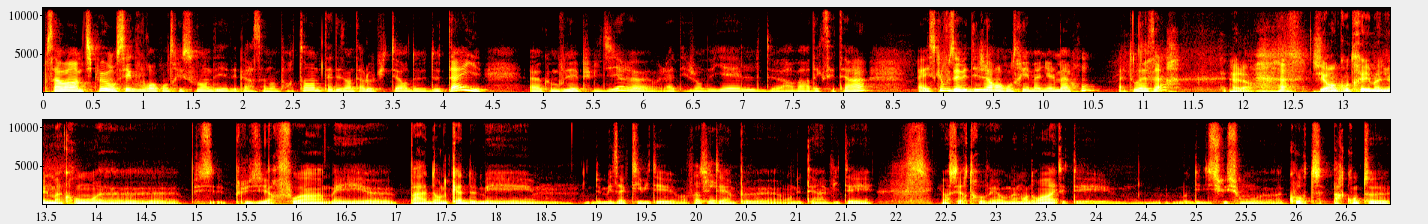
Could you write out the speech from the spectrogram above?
pour savoir un petit peu. On sait que vous rencontrez souvent des, des personnes importantes, peut-être des interlocuteurs de, de taille, euh, comme vous avez pu le dire, euh, voilà, des gens de Yale, de Harvard, etc. Euh, Est-ce que vous avez déjà rencontré Emmanuel Macron, à tout hasard? Alors, j'ai rencontré Emmanuel Macron euh, plus- plusieurs fois, mais pas dans le cadre de mes, de mes activités. Enfin, c'était un peu, on était invités et on s'est retrouvés au même endroit. C'était des discussions euh, courtes. Par contre, euh,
